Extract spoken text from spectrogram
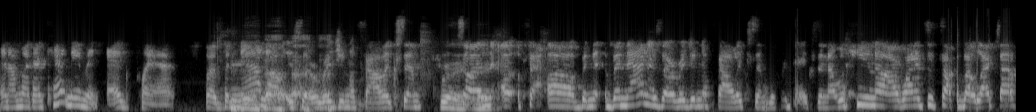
And I'm like, I can't name an eggplant, but banana is the original phallic symbol. Right. So right. uh, uh, ban- banana is the original phallic symbol for dicks, and I was, you know, I wanted to talk about lifestyle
